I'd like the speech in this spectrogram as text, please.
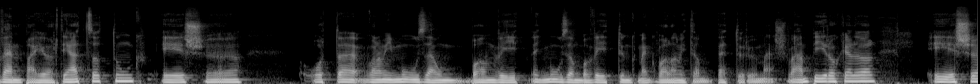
vampire-t játszottunk, és ott valami múzeumban, vét, egy múzeumban védtünk meg valamit a betörő más vámpírok elől, és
